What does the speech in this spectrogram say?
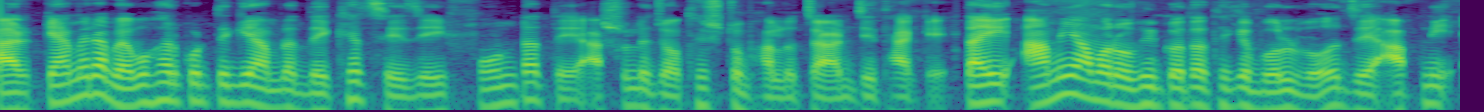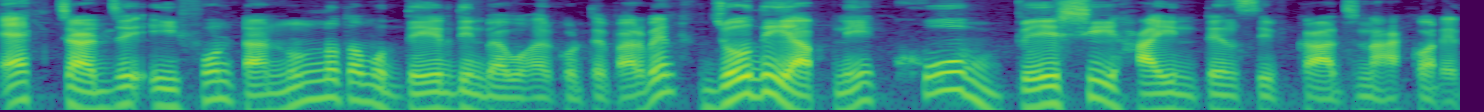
আর ক্যামেরা ব্যবহার করতে গিয়ে আমরা দেখেছি যে এই ফোনটাতে আসলে যথেষ্ট ভালো চার্জই থাকে। তাই আমি আমার অভিজ্ঞতা থেকে বলব যে আপনি এক চার্জে এই ফোনটা ন্যূনতম দেড় দিন ব্যবহার করতে পারবেন। যদি আপনি খুব বেশি হাই ইন্টেন্সিভ কাজ না করেন।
